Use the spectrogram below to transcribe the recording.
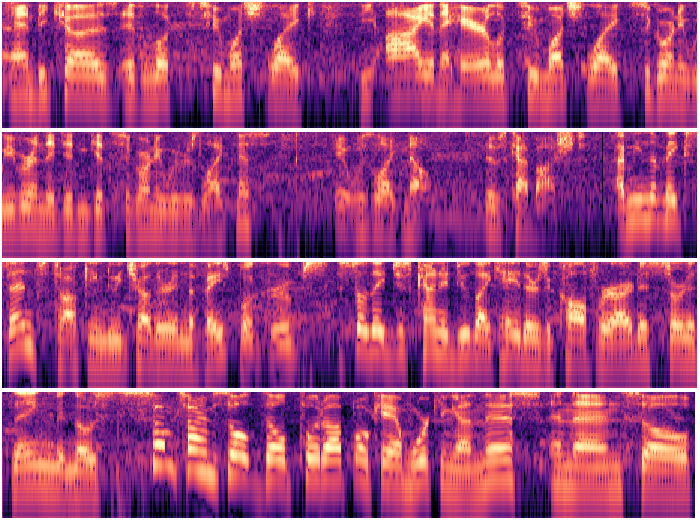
and because it looked too much like the eye and the hair looked too much like sigourney weaver and they didn't get sigourney weaver's likeness it was like no it was kiboshed. I mean, that makes sense talking to each other in the Facebook groups. So they just kind of do like, hey, there's a call for artists sort of thing in those. Sometimes they'll they'll put up, okay, I'm working on this, and then so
